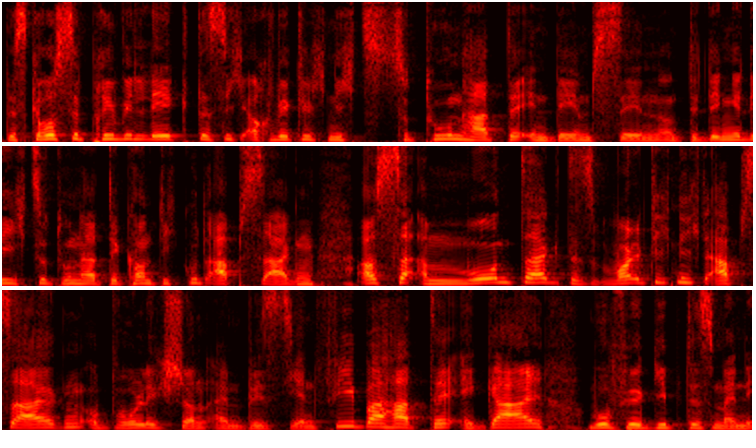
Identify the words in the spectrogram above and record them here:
das große Privileg, dass ich auch wirklich nichts zu tun hatte in dem Sinn und die Dinge, die ich zu tun hatte, konnte ich gut absagen. Außer am Montag, das wollte ich nicht absagen, obwohl ich schon ein bisschen Fieber hatte. Egal, wofür gibt es meine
